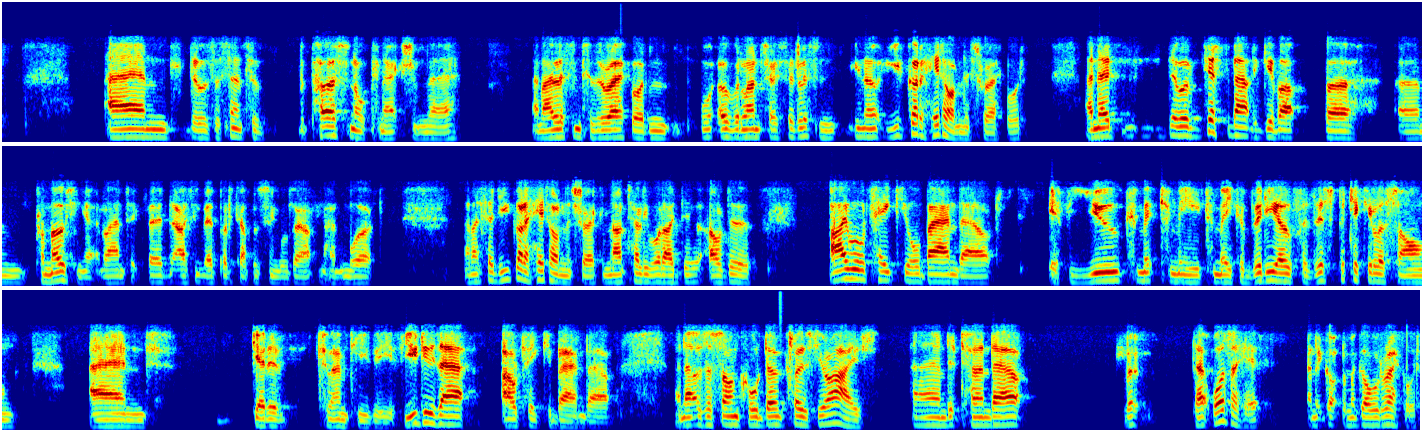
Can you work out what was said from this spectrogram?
and there was a sense of the personal connection there. And I listened to the record, and over lunch I said, "Listen, you know, you've got a hit on this record." And they were just about to give up uh, um, promoting it. Atlantic, They'd, I think they'd put a couple of singles out and hadn't worked. And I said, "You've got a hit on this record, and I'll tell you what I do. I'll do. I will take your band out if you commit to me to make a video for this particular song, and get it to MTV. If you do that, I'll take your band out. And that was a song called Don't Close Your Eyes. And it turned out that that was a hit and it got them a gold record.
